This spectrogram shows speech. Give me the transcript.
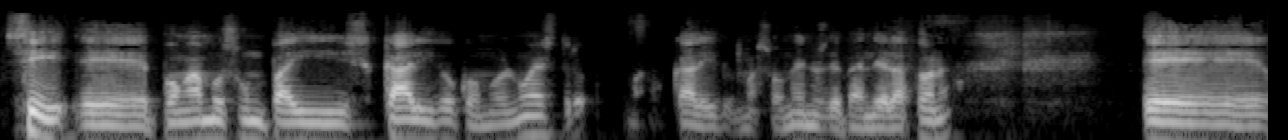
Sí, eh, pongamos un país cálido como el nuestro, bueno, cálido más o menos, depende de la zona. Eh,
